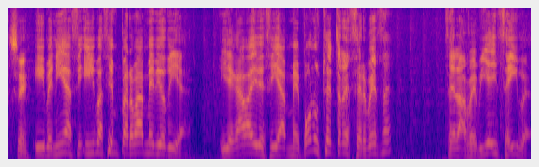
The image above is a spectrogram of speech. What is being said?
Sí. Y venía, así- iba siempre al bar a mediodía. Y llegaba y decía, ¿me pone usted tres cervezas? Se las bebía y se iba.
